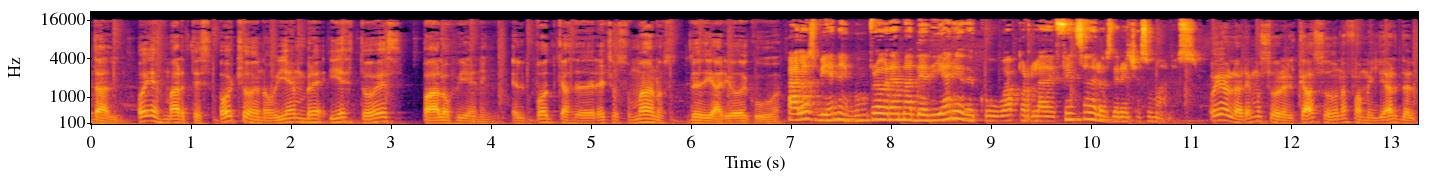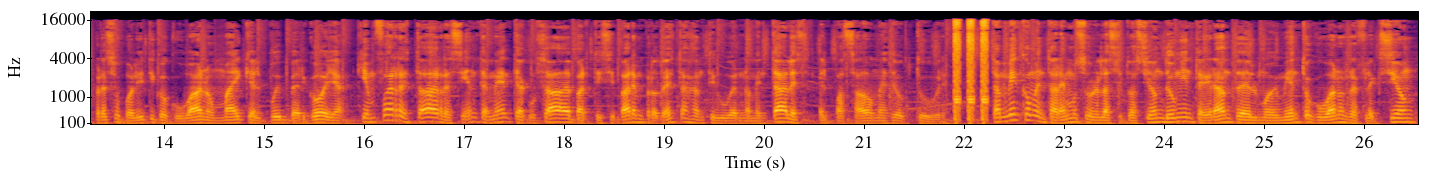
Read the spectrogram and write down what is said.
tal? Hoy es martes 8 de noviembre y esto es Palos Vienen, el podcast de derechos humanos de Diario de Cuba. Palos Vienen, un programa de Diario de Cuba por la defensa de los derechos humanos. Hoy hablaremos sobre el caso de una familiar del preso político cubano Michael Puig Bergoya, quien fue arrestada recientemente acusada de participar en protestas antigubernamentales el pasado mes de octubre. También comentaremos sobre la situación de un integrante del movimiento cubano Reflexión,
